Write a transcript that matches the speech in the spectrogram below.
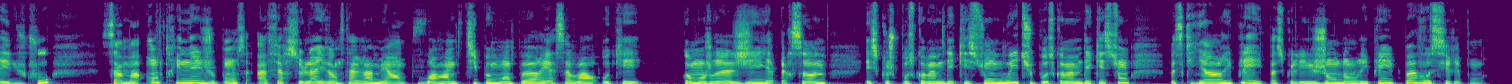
Et du coup, ça m'a entraîné, je pense, à faire ce live Instagram et à pouvoir un petit peu moins peur et à savoir, ok, comment je réagis, il y a personne. Est-ce que je pose quand même des questions? Oui, tu poses quand même des questions parce qu'il y a un replay, parce que les gens dans le replay, ils peuvent aussi répondre.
